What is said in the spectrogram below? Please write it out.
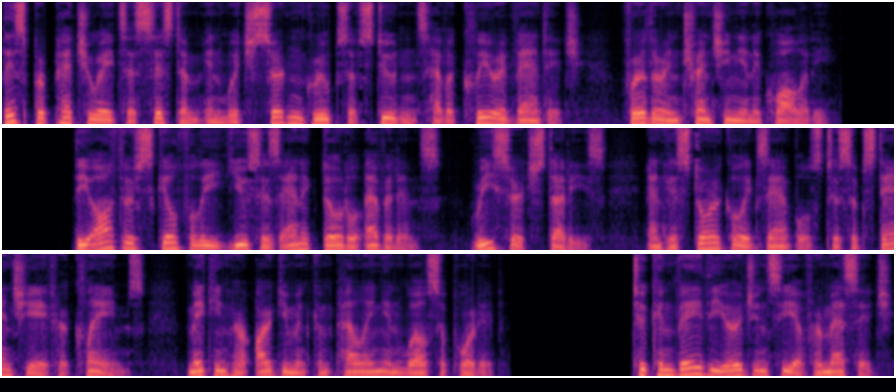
This perpetuates a system in which certain groups of students have a clear advantage, further entrenching inequality. The author skillfully uses anecdotal evidence, research studies, and historical examples to substantiate her claims, making her argument compelling and well supported. To convey the urgency of her message,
